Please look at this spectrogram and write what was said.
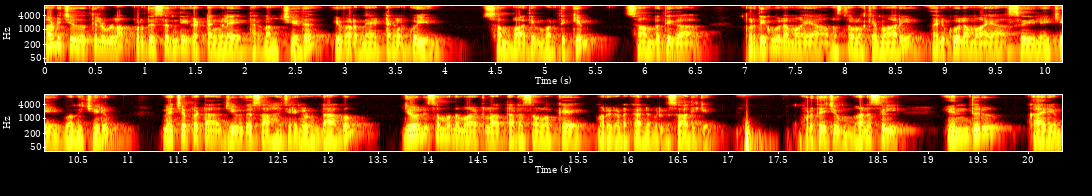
അവരുടെ ജീവിതത്തിലുള്ള പ്രതിസന്ധി ഘട്ടങ്ങളെ തരണം ചെയ്ത് ഇവർ നേട്ടങ്ങൾ കൊയ്യും. സമ്പാദ്യം വർദ്ധിക്കും. സാമ്പത്തിക പ്രതികൂലമായ അവസ്ഥകളൊക്കെ മാറി അനുകൂലമായ സ്ഥിതിയിലേക്ക് വന്നു ചേരും. മെച്ചപ്പെട്ട ജീവിത സാഹചര്യങ്ങൾ ഉണ്ടാകും. ജോലി സംബന്ധമായിട്ടുള്ള തടസ്സങ്ങളൊക്കെ മറികടക്കാൻ ഇവർക്ക് സാധിക്കും. പ്രത്യേകിച്ചും മനസ്സിൽ എന്തൊരു കാര്യം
